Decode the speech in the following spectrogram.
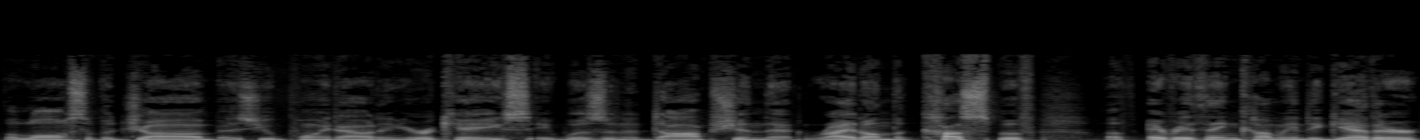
the loss of a job. As you point out in your case, it was an adoption that right on the cusp of, of everything coming together,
